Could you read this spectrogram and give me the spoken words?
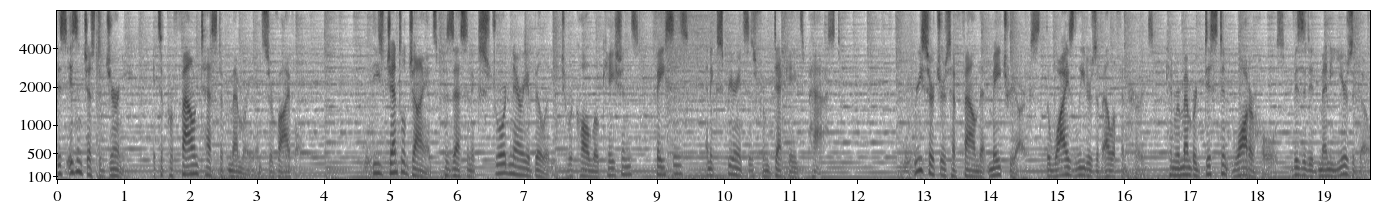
this isn't just a journey, it's a profound test of memory and survival. These gentle giants possess an extraordinary ability to recall locations, faces, and experiences from decades past. Researchers have found that matriarchs, the wise leaders of elephant herds, can remember distant water holes visited many years ago,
